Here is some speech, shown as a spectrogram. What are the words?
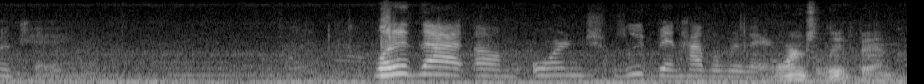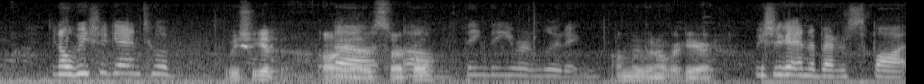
Okay. What did that um, orange loot bin have over there? Orange loot bin. You know, we should get into a We should get. Oh yeah, uh, the circle. um, thing that you were looting. I'm moving over here. We should get in a better spot.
